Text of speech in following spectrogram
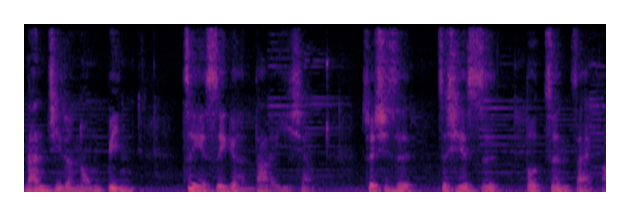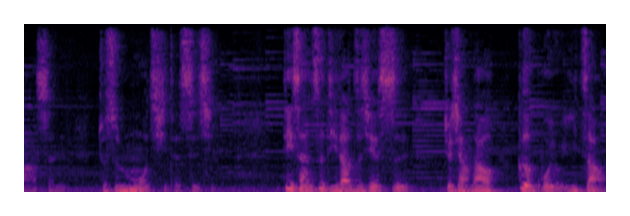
南极的农兵，这也是一个很大的意象。所以其实这些事都正在发生，就是末期的事情。第三次提到这些事，就讲到各国有异兆，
